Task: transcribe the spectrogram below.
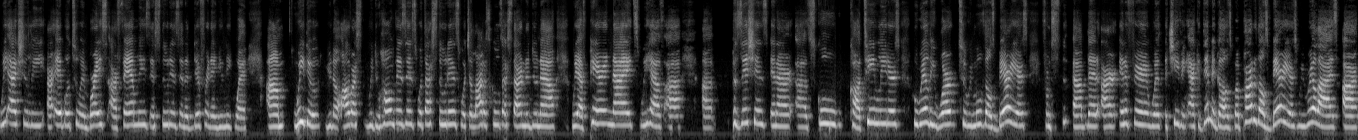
we actually are able to embrace our families and students in a different and unique way. Um, we do you know all of our we do home visits with our students which a lot of schools are starting to do now. We have parent nights. We have uh, uh, positions in our uh, school called team leaders who really work to remove those barriers from um, that are interfering with achieving academic goals. But part of those barriers we realize are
